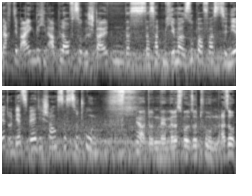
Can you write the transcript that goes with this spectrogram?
nach dem eigentlichen Ablauf zu gestalten, das, das hat mich immer super fasziniert und jetzt wäre die Chance, das zu tun. Ja, dann werden wir das wohl so tun. Also,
